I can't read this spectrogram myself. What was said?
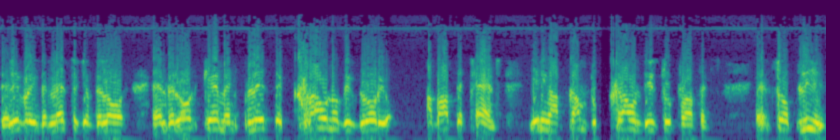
delivering the message of the Lord. And the Lord came and placed the crown of his glory above the tent, meaning I've come to crown these two prophets. And so please,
